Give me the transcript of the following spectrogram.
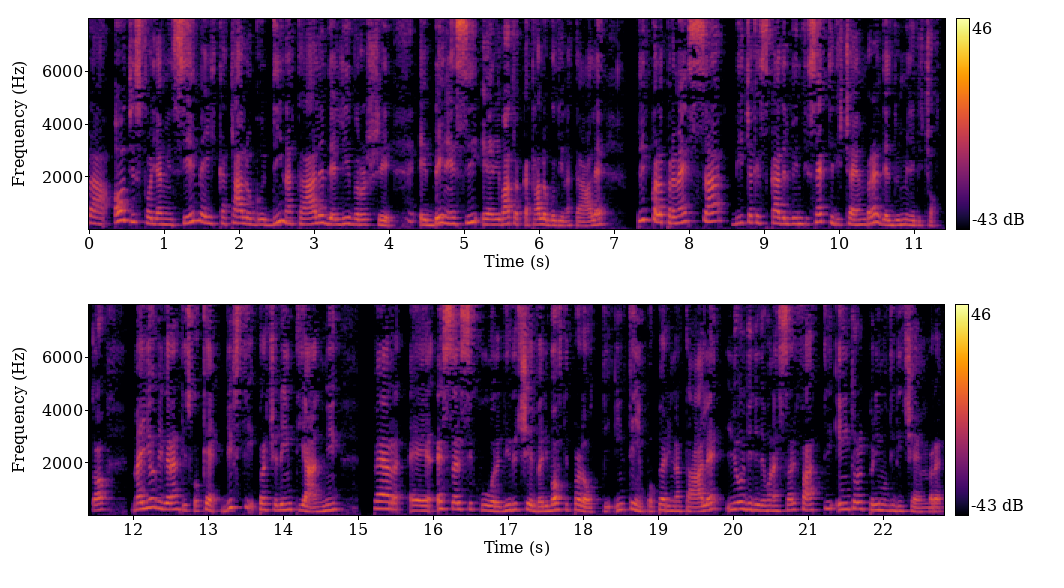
Allora, oggi sfogliamo insieme il catalogo di Natale del libro Rocher. Ebbene sì, è arrivato il catalogo di Natale. Piccola premessa, dice che scade il 27 dicembre del 2018, ma io vi garantisco che, visti i precedenti anni, per eh, essere sicure di ricevere i vostri prodotti in tempo per il Natale, gli ordini devono essere fatti entro il primo di dicembre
